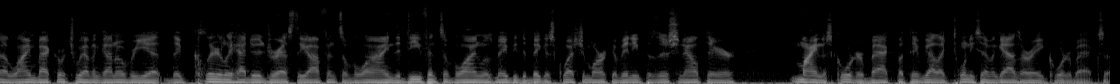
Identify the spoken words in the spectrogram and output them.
uh, linebacker, which we haven't gone over yet. They've clearly had to address the offensive line. The defensive line was maybe the biggest question mark of any position out there, minus quarterback. But they've got like 27 guys already at quarterback. So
